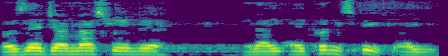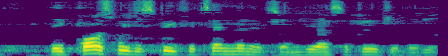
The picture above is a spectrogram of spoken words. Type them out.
I was there John Master and I, I couldn't speak. I they forced me to speak for ten minutes on Vyasa Puja, but it,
